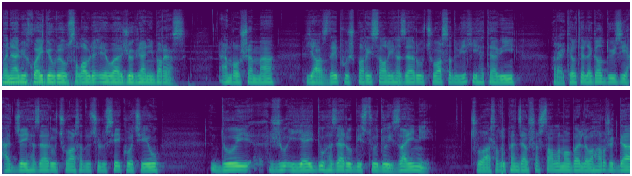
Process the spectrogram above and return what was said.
بە ناوی خی گەورە و سەڵاو لە ئێوە جێگرانی بەڕێز ئەمڕۆ شەممە یازدەی پوشپەڕی ساڵی 1940 هەتاوی ڕێکەوتە لەگەڵ دویزی حەجەی 1940 کۆچی و دوی ژوئیەی 2022 زینی چوار سەد و پەنجا و شەش ساڵ لەمەوبەر لە وەها ڕۆژێکدا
